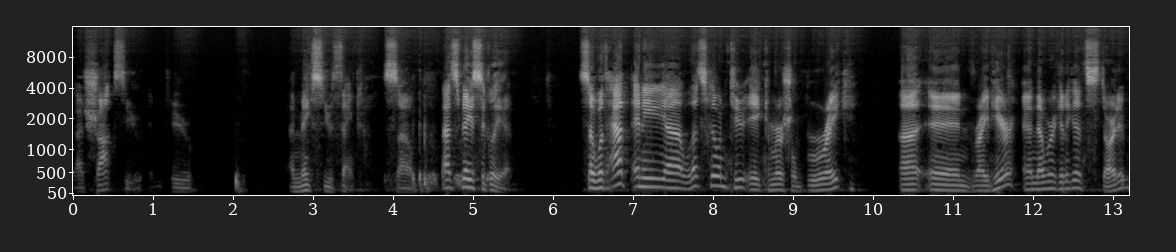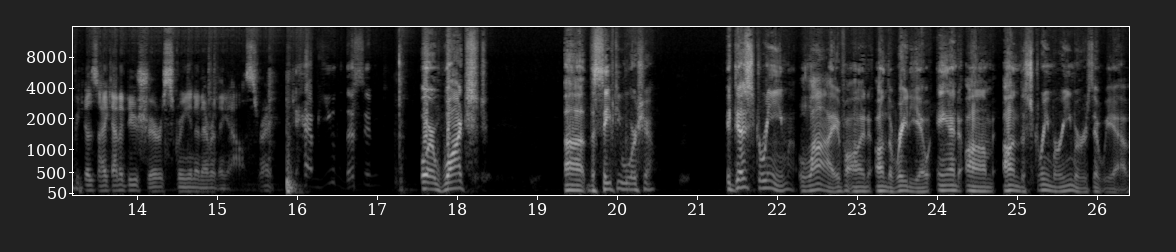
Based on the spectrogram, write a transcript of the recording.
that shocks you into, and makes you think. So, that's basically it. So, without any, uh, let's go into a commercial break uh, and right here, and then we're gonna get started because I gotta do share screen and everything else, right? Have you listened or watched uh, the Safety War Show? It does stream live on on the radio and um on the streamer emers that we have.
